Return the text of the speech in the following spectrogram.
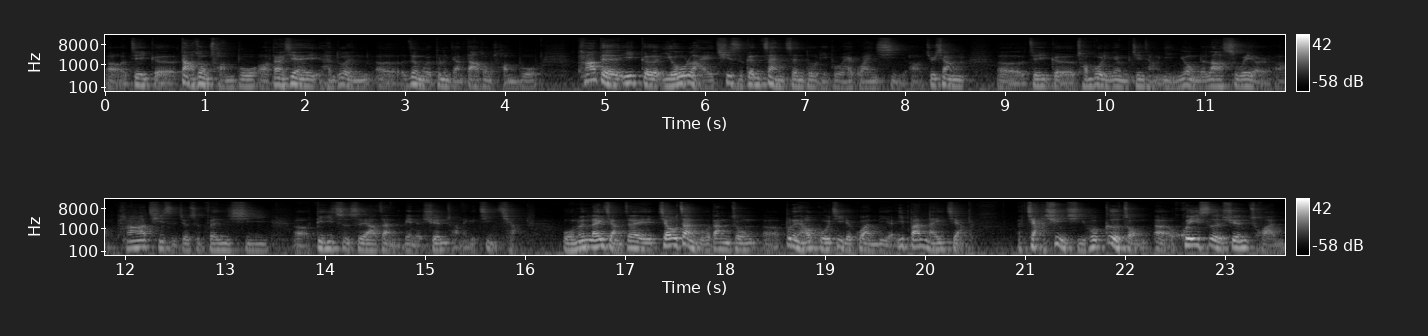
呃，这个大众传播啊，但现在很多人呃认为不能讲大众传播，它的一个由来其实跟战争都离不开关系啊。就像呃，这个传播里面我们经常引用的拉斯威尔啊，他其实就是分析呃第一次世界大战里面的宣传的一个技巧。我们来讲，在交战国当中，呃，不能聊国际的惯例啊。一般来讲，假讯息或各种呃灰色宣传。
